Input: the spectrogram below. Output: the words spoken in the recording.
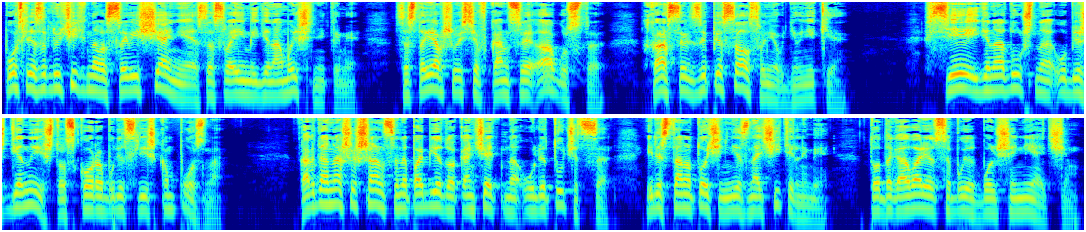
После заключительного совещания со своими единомышленниками, состоявшегося в конце августа, Хассель записал в своем дневнике. «Все единодушно убеждены, что скоро будет слишком поздно. Когда наши шансы на победу окончательно улетучатся или станут очень незначительными, то договариваться будет больше не о чем.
